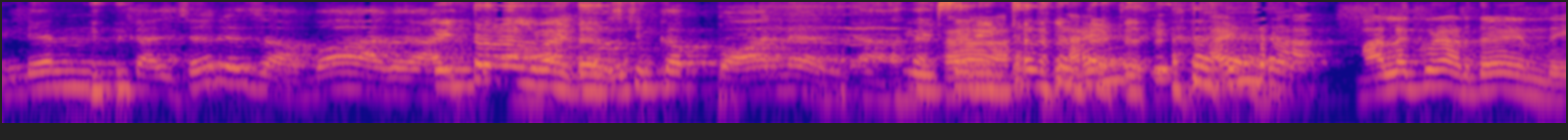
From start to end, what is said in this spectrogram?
Indian culture is అబ్బా matter. almost ఇంకా అన్ ఇంటర్నల్ అండ్ వాళ్ళకి కూడా అర్థమైంది.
